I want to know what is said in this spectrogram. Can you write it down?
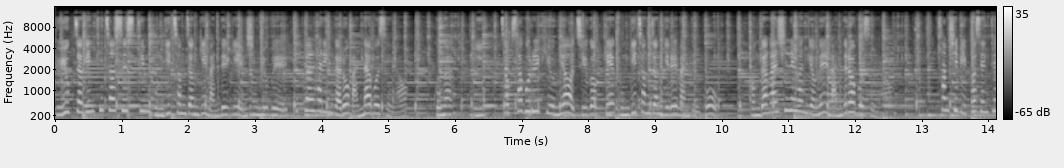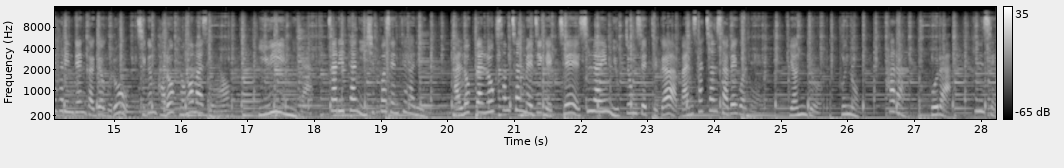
교육적인 티처스 스팀 공기청정기 만들기 M16을 특별 할인가로 만나보세요. 공학, 이 적 사고를 키우며 즐겁게 공기청정기를 만들고 건강한 실내 환경을 만들어 보세요. 32% 할인된 가격으로 지금 바로 경험하세요. 2위입니다. 짜릿한 20% 할인. 알록달록 3000 매직 액체 슬라임 6종 세트가 14,400원에 연두, 분홍, 파랑, 보라, 흰색,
